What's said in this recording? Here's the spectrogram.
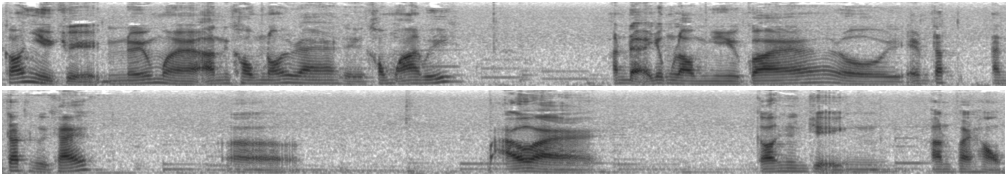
có nhiều chuyện nếu mà anh không nói ra thì không ai biết. Anh để trong lòng nhiều quá rồi em trách anh trách người khác. Uh, bảo là có những chuyện anh phải học.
